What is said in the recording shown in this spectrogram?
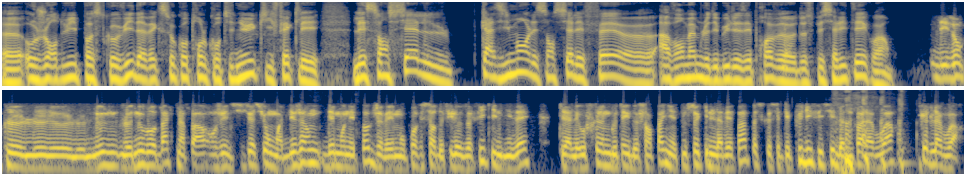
euh, aujourd'hui post-Covid avec ce contrôle continu qui fait que les- l'essentiel, quasiment l'essentiel est fait euh, avant même le début des épreuves euh, de spécialité, quoi. disons que le, le- le- le nouveau bac n'a pas arrangé une situation. Moi, déjà, dès mon époque, j'avais mon professeur de philosophie qui me disait qu'il allait offrir une bouteille de champagne à tous ceux qui ne l'avaient pas parce que c'était plus difficile de ne pas l'avoir que de l'avoir.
